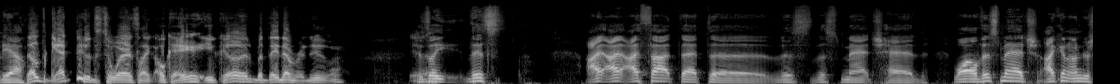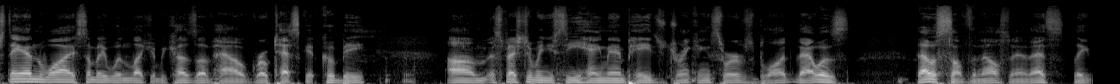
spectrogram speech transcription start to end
Yeah, they'll get dudes to where it's like, okay, you could, but they never do. because like this, I, I I thought that uh, this this match had. While this match, I can understand why somebody wouldn't like it because of how grotesque it could be. Um, especially when you see Hangman Page drinking Swerve's blood. That was that was something else, man. That's like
